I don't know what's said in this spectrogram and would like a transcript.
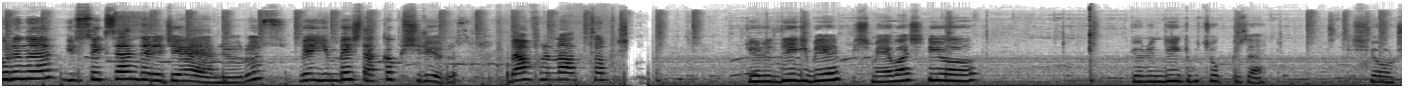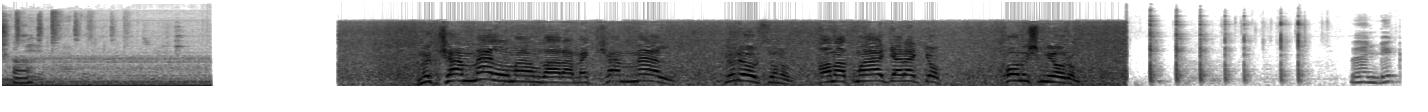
Fırını 180 dereceye ayarlıyoruz ve 25 dakika pişiriyoruz. Ben fırına attım. Görüldüğü gibi pişmeye başlıyor. Göründüğü gibi çok güzel. Pişiyor şu an. Mükemmel manzara, mükemmel. Görüyorsunuz. Anlatmaya gerek yok. Konuşmuyorum. Böldük.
